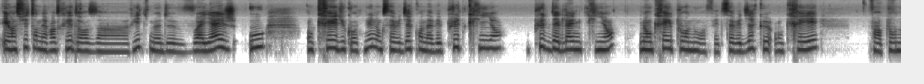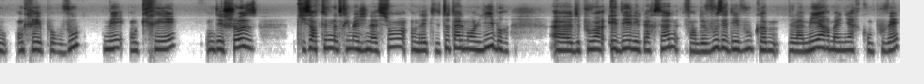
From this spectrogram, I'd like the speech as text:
Et ensuite, on est rentré dans un rythme de voyage où on crée du contenu. Donc, ça veut dire qu'on n'avait plus de clients, plus de deadline clients, mais on créait pour nous, en fait. Ça veut dire qu'on créait, enfin, pour nous, on créait pour vous, mais on créait des choses qui sortaient de notre imagination. On était totalement libre euh, de pouvoir aider les personnes, enfin, de vous aider vous comme de la meilleure manière qu'on pouvait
